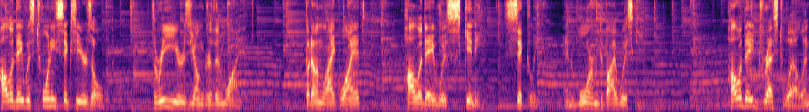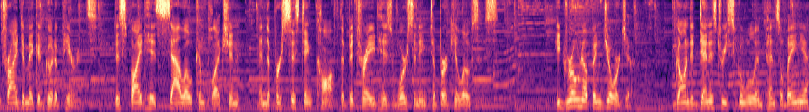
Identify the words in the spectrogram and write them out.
Holliday was 26 years old, three years younger than Wyatt. But unlike Wyatt, Holliday was skinny, sickly, and warmed by whiskey. Holliday dressed well and tried to make a good appearance, despite his sallow complexion and the persistent cough that betrayed his worsening tuberculosis. He'd grown up in Georgia gone to dentistry school in Pennsylvania,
